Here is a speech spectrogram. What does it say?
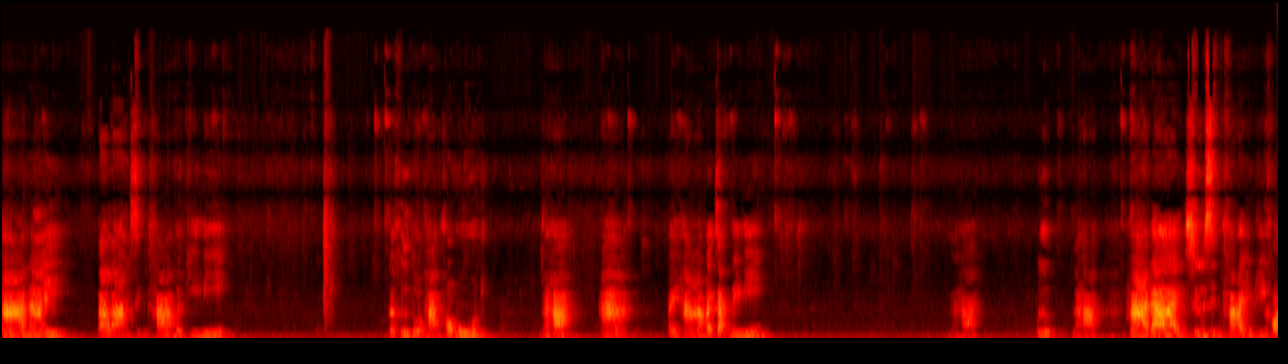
หาในตารางสินค้าเมื่อกี้นี้ ก็คือตัวฐานข้อมูลนะคะ อ่า ไปหามาจากในนี้ นะคะปึ๊บนะคะหาได้ชื่อสินค้าอยู่ที่คอ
